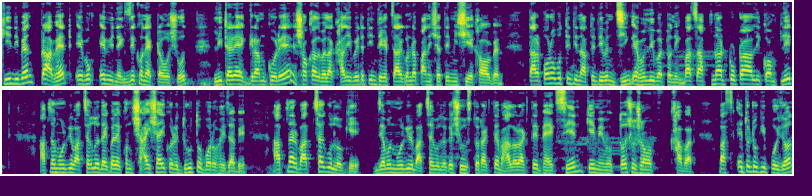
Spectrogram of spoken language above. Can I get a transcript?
কি দিবেন? প্রাইভেট এবং এভিনেক্স যে কোনো একটা ওষুধ। লিটারে এক গ্রাম করে সকালবেলা খালি পেটে তিন থেকে চার ঘণ্টা পানির সাথে মিশিয়ে খাওয়াবেন। তার পরবর্তী দিন আপনি দিবেন জিঙ্ক এবং লিভার টনিক। বাস আপনার টোটালি কমপ্লিট আপনার মুরগির বাচ্চাগুলো দেখবেন এখন সাই সাই করে দ্রুত বড় হয়ে যাবে। আপনার বাচ্চাগুলোকে, যেমন মুরগির বাচ্চাগুলোকে সুস্থ রাখতে, ভালো রাখতে ভ্যাকসিন কেমিমুক্ত, সুষম খাবার। বাস এতটুকুই প্রয়োজন,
